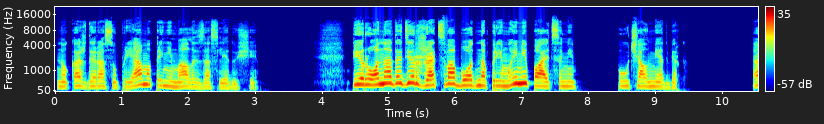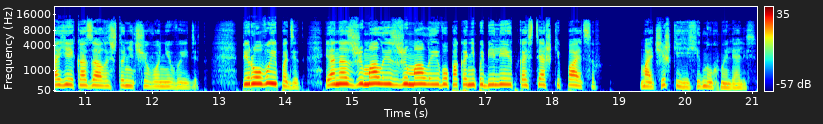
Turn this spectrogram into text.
Но каждый раз упрямо принималась за следующее. «Перо надо держать свободно, прямыми пальцами», — поучал Медберг. А ей казалось, что ничего не выйдет. Перо выпадет, и она сжимала и сжимала его, пока не побелеют костяшки пальцев. Мальчишки ехидно ухмылялись.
